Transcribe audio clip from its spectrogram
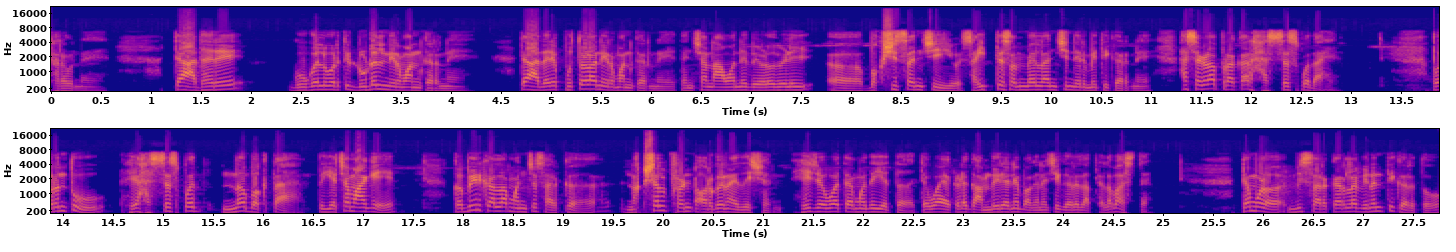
ठरवणे त्या आधारे गुगलवरती डुडल निर्माण करणे त्या आधारे पुतळा निर्माण करणे त्यांच्या नावाने वेळोवेळी बक्षिसांची साहित्य संमेलनांची निर्मिती करणे हा सगळा प्रकार हास्यास्पद आहे. परंतु हे हास्यास्पद न बघता तर याच्या मागे कबीर कला मंचसारखं नक्षल फ्रंट ऑर्गनायझेशन हे जेव्हा त्यामध्ये येतं तेव्हा याकडे गांभीर्याने बघण्याची गरज आपल्याला भासते. त्यामुळं मी सरकारला विनंती करतो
